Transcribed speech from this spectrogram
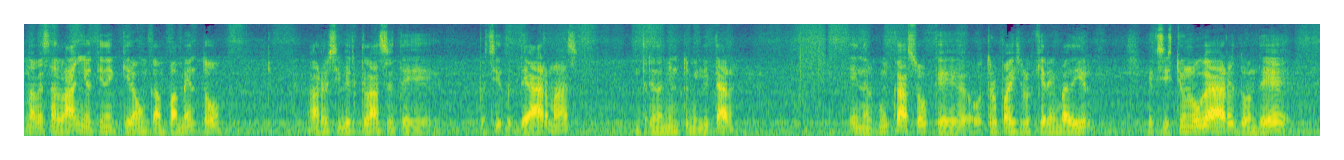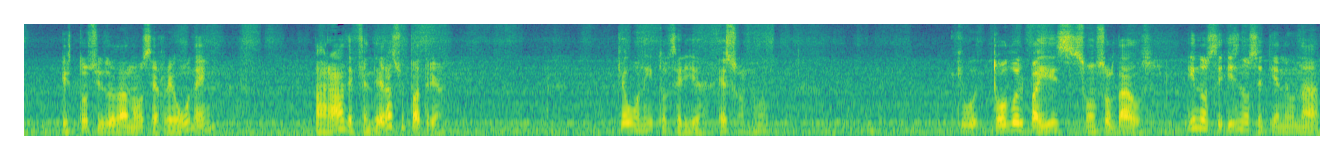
una vez al año tienen que ir a un campamento a recibir clases de, pues sí, de armas, entrenamiento militar. En algún caso que otro país los quiera invadir, existe un lugar donde estos ciudadanos se reúnen para defender a su patria. Qué bonito sería eso, ¿no? todo el país son soldados y no se, no se tiene una,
